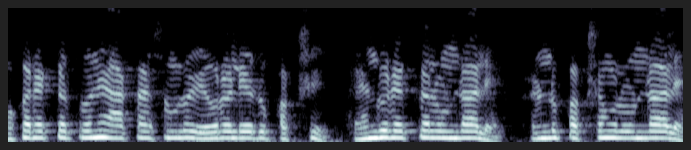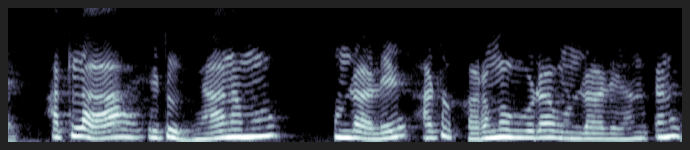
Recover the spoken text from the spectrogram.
ఒక రెక్కతోనే ఆకాశంలో ఎగరలేదు పక్షి. రెండు రెక్కలు ఉండాలి రెండు పక్షములు ఉండాలి. అట్లా ఇటు జ్ఞానము ఉండాలి అటు కర్మ కూడా ఉండాలి. అందుకని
